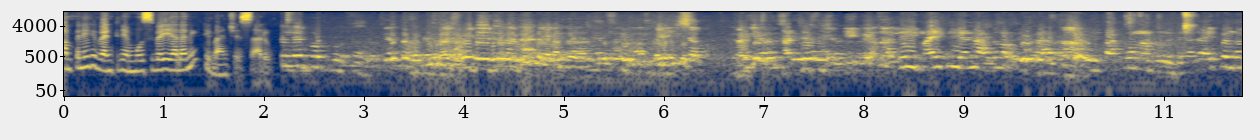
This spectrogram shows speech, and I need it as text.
కంపెనీని వెంటనే మూసివేయాలని డిమాండ్ చేశారు. ఈ మైక్ ఇవన్నీ అర్థం అవుతుంది తక్కువ అది అయిపోయిందా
